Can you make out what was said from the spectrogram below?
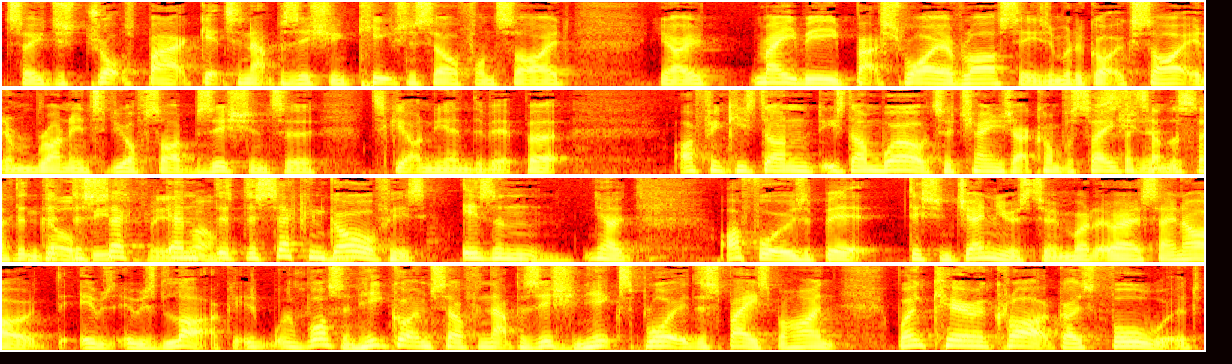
so he just drops back, gets in that position, keeps himself on side. You know, maybe Batshuayi of last season would have got excited and run into the offside position to to get on the end of it, but. I think he's done. He's done well to change that conversation. Set up the And second goal beautifully as and well. the, the second goal of his isn't. You know, I thought it was a bit disingenuous to him. Were saying, "Oh, it was it was luck." It wasn't. He got himself in that position. He exploited the space behind. When Ciaran Clark goes forward,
